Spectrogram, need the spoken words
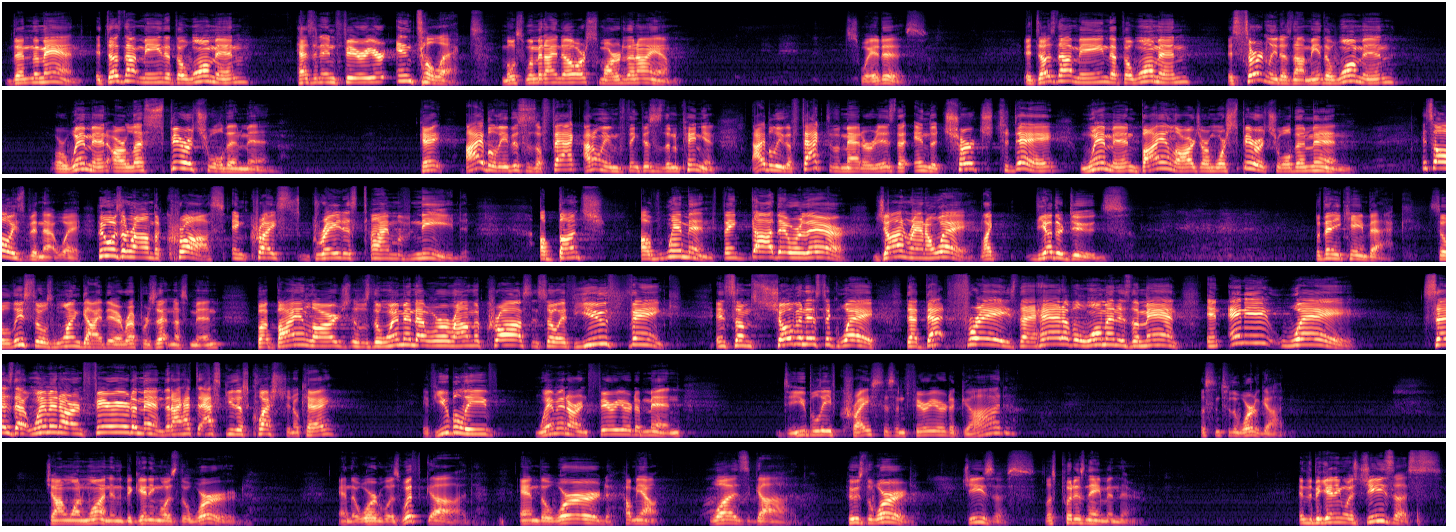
than the man. It does not mean that the woman has an inferior intellect. Most women I know are smarter than I am. That's the way it is. It does not mean that the woman, it certainly does not mean the woman or women are less spiritual than men. Okay? I believe this is a fact. I don't even think this is an opinion. I believe the fact of the matter is that in the church today, women, by and large, are more spiritual than men. It's always been that way. Who was around the cross in Christ's greatest time of need? A bunch of women. Thank God they were there. John ran away like the other dudes. But then he came back. So at least there was one guy there representing us men. But by and large, it was the women that were around the cross. And so if you think in some chauvinistic way that that phrase, the head of a woman is the man, in any way says that women are inferior to men, then I have to ask you this question, okay? If you believe women are inferior to men, do you believe Christ is inferior to God? Listen to the Word of God. John 1 1, in the beginning was the Word, and the Word was with God, and the Word, help me out, was God. Who's the Word? Jesus. Let's put his name in there. In the beginning was Jesus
